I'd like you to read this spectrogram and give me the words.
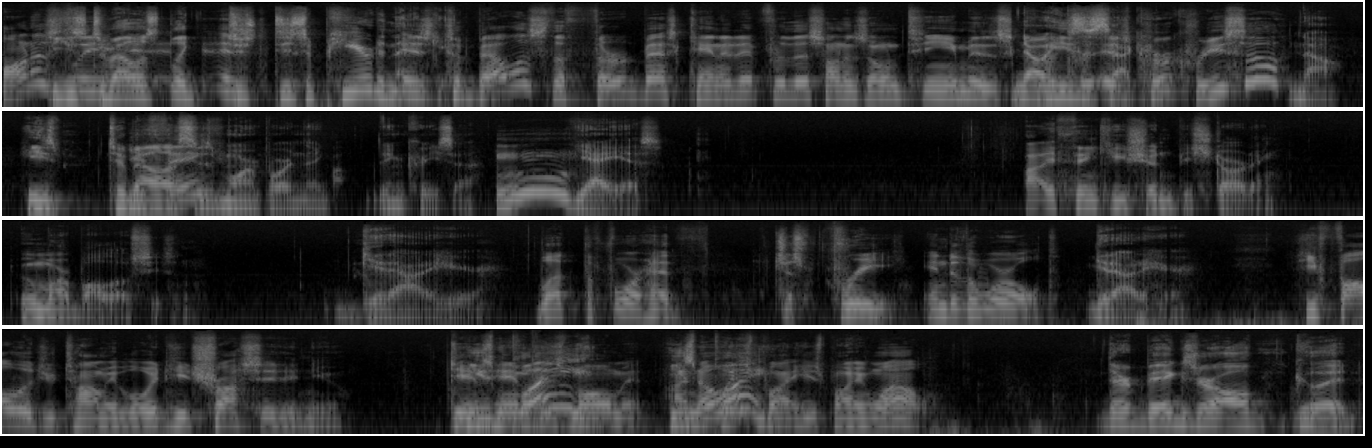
Honestly, because Tubelis like is- just disappeared in that Is game. Tubelis the third best candidate for this on his own team? Is No, Kirk, he's the is second. Kerr Kriisa? no, he's? Mm. is more important than than Kriisa. Yeah, he is. I think he shouldn't be starting Oumar Ballo season. Get out of here. Let the forehead just free into the world. Get out of here. He followed you, Tommy Lloyd. He trusted in you. Give He's him his moment. He's I know playing. he's playing. He's playing well. Their bigs are all good.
